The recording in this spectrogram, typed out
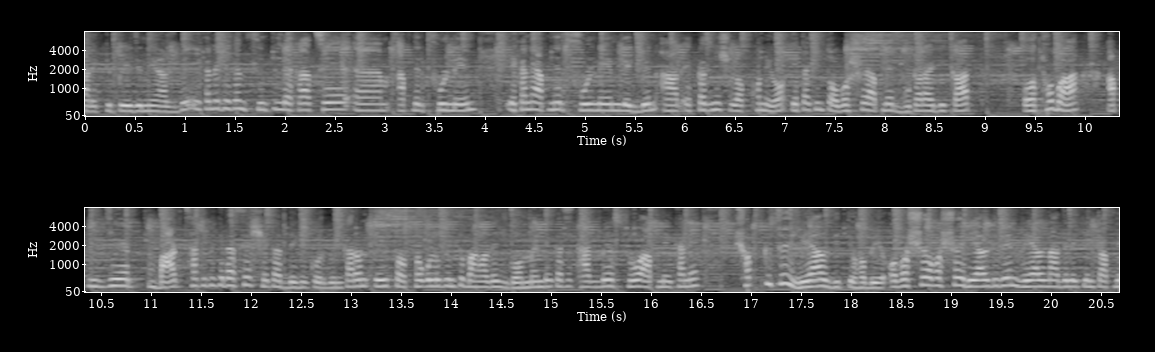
আরেকটি পেজে নিয়ে আসবে। এখানে দেখেন সিম্পলি লেখা আছে আপনার ফুল নেম এখানে আপনার ফুল নেম লিখবেন। আর একটা জিনিস লক্ষণীয়, এটা কিন্তু অবশ্যই আপনার ভোটার আইডি কার্ড অথবা আপনি যে বার্থ সার্টিফিকেট আছে সেটা দেখে করবেন। কারণ এই তথ্যগুলো কিন্তু বাংলাদেশ গভর্নমেন্টের কাছে থাকবে। সো আপনি এখানে সব কিছুই রিয়াল দিতে হবে। অবশ্যই অবশ্যই রিয়াল দিবেন। রিয়াল না দিলে কিন্তু আপনি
